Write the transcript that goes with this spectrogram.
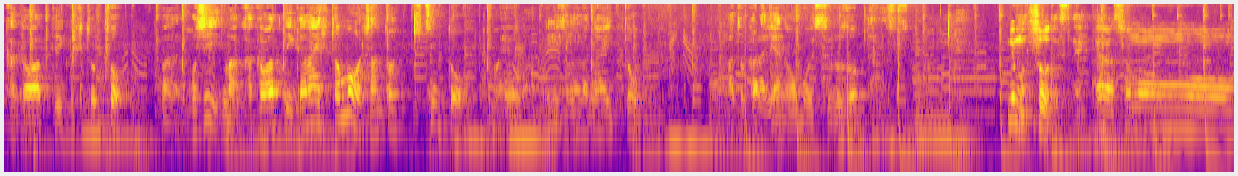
関わっていく人と、まあ、欲しい、まあ、関わっていかない人もちゃんときちんと、まあ、要はペルソナがないと後から嫌な思いするぞって話ですよ。でもそうですね。だからその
